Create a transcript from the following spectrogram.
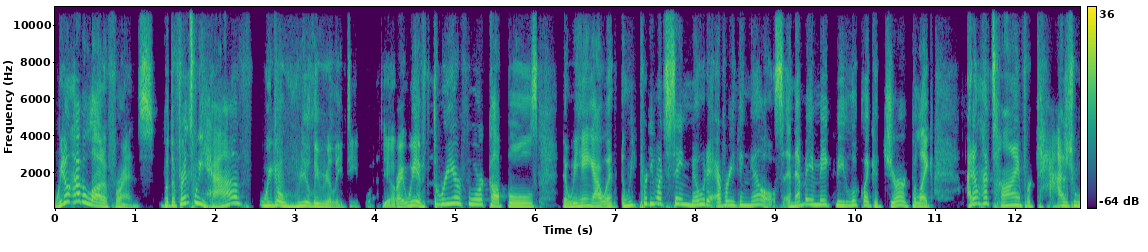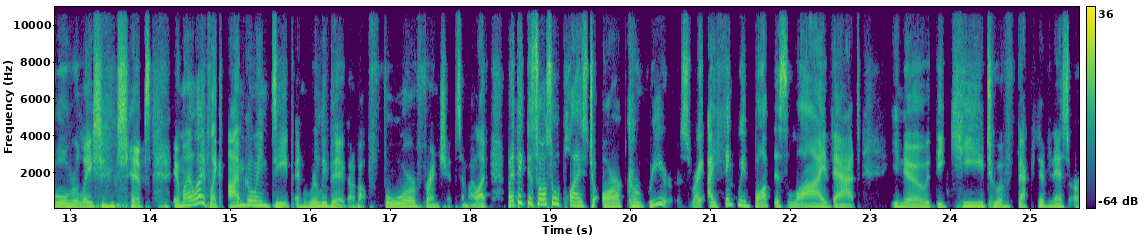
we don't have a lot of friends, but the friends we have, we go really, really deep with, Yep. right? We have three or four couples that we hang out with, and we pretty much say no to everything else. And that may make me look like a jerk, but like, I don't have time for casual relationships in my life. Like, I'm going deep and really big on about four friendships in my life. But I think this also applies to our careers, right? I think we bought this lie that you know, the key to effectiveness or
